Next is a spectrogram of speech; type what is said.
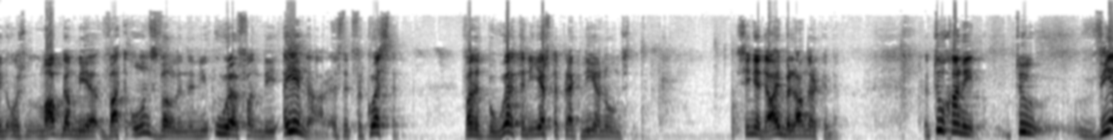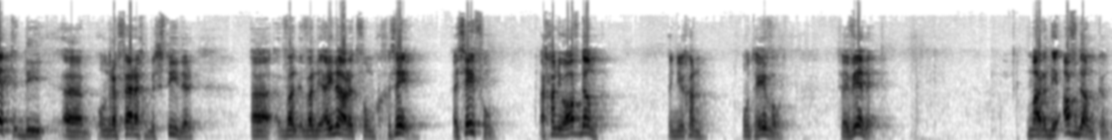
en ons maak dan mee wat ons wil en in die oë van die eienaar is dit verkwisting. Want dit behoort in die eerste plek nie aan ons nie sien jy daai belangrike ding. En toe gaan die toe weet die uh onregverdige bestuurder uh want want die eienaar het vir hom gesê. Hy sê vir hom, ek gaan jou afdank en jy gaan onthef word. So hy weet dit. Maar die afdanking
